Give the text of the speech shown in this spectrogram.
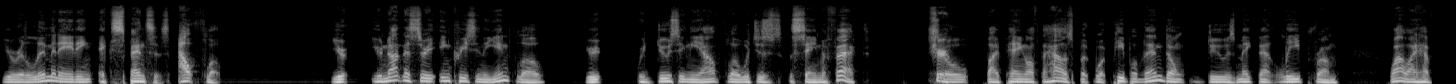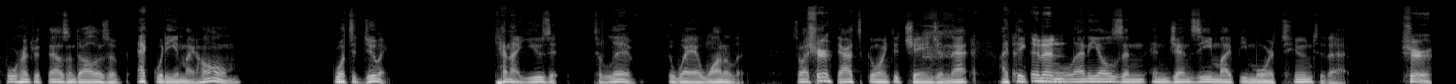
you're eliminating expenses outflow. You're you're not necessarily increasing the inflow you're reducing the outflow which is the same effect. Sure. so by paying off the house but what people then don't do is make that leap from wow i have $400000 of equity in my home. What's it doing? Can i use it to live the way i want to live so i Sure. think that's going to change and that i think And then- millennials and, and gen z might be more attuned to that Sure.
